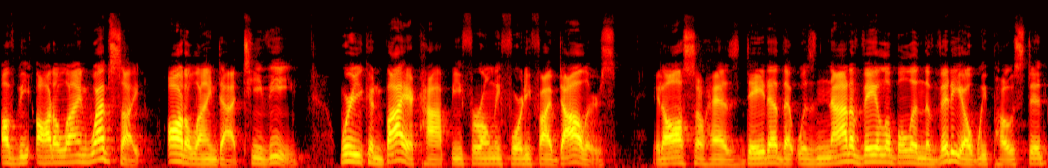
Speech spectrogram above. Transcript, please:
of the Autoline website, autoline.tv, where you can buy a copy for only $45. It also has data that was not available in the video we posted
